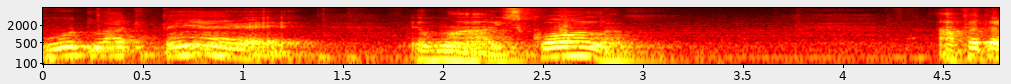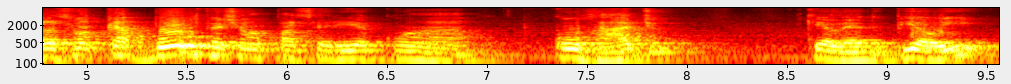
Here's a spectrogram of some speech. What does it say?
O outro lado que tem é, é uma escola. A federação acabou de fechar uma parceria com a com rádio, que ela é do Piauí.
